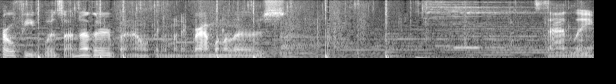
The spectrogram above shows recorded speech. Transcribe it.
Trophy was another, but I don't think I'm gonna grab one of those. Sadly.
